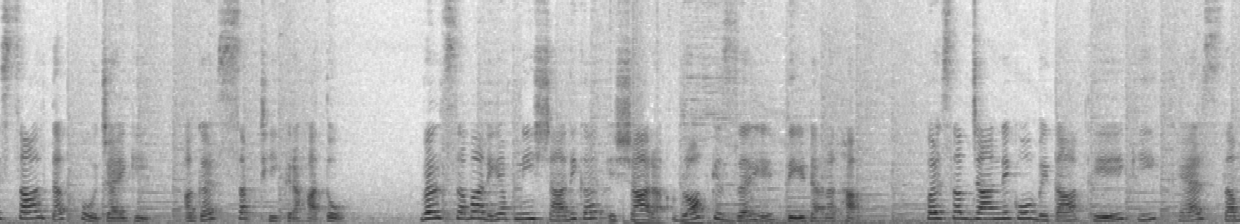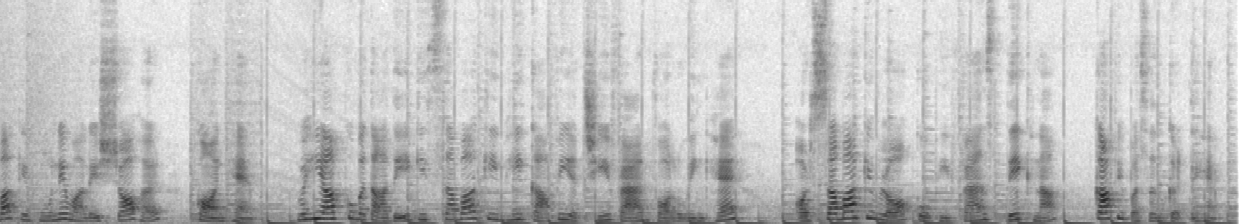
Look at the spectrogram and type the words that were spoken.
इस साल तक हो जाएगी, अगर सब ठीक रहा तो। वेल, सबा ने अपनी शादी का इशारा ब्लॉग के ज़रिए दे डाला था। पर सब जानने को बेताब थे कि खैर सबा के होने वाले शौहर कौन हैं? वहीं आपको बता दें कि सबा की भी काफ़ी अच्छी फ़ैन फॉलोइंग है और सबा के व्लॉग को भी फैंस देखना काफ़ी पसंद करते हैं।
